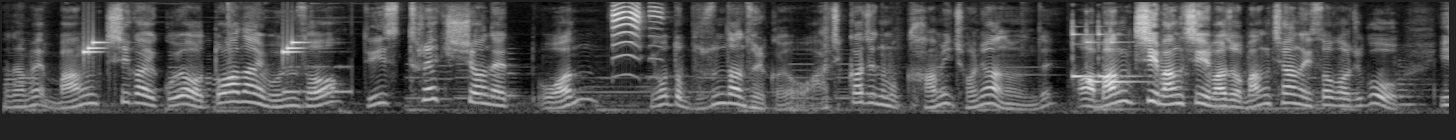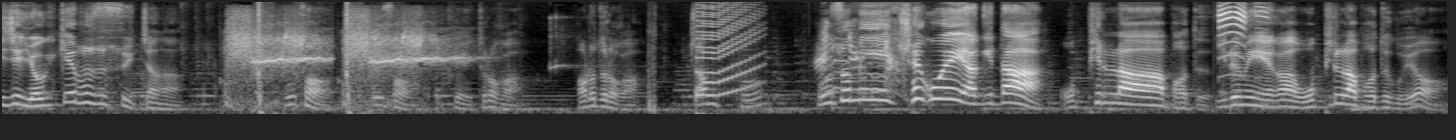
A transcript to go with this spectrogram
그 다음에 망치가 있고요. 또 하나의 문서. Distraction at one? 이건 또 무슨 단서일까요? 아직까지는 뭐 감이 전혀 안 오는데? 아 망치 망치 맞아 망치 하나 있어가지고 이제 여기 깨부술 수 있잖아 부숴 부숴 오케이 들어가 바로 들어가 점프 웃음이 최고의 약이다 Opila Bird 이름이 얘가 Opila Bird고요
